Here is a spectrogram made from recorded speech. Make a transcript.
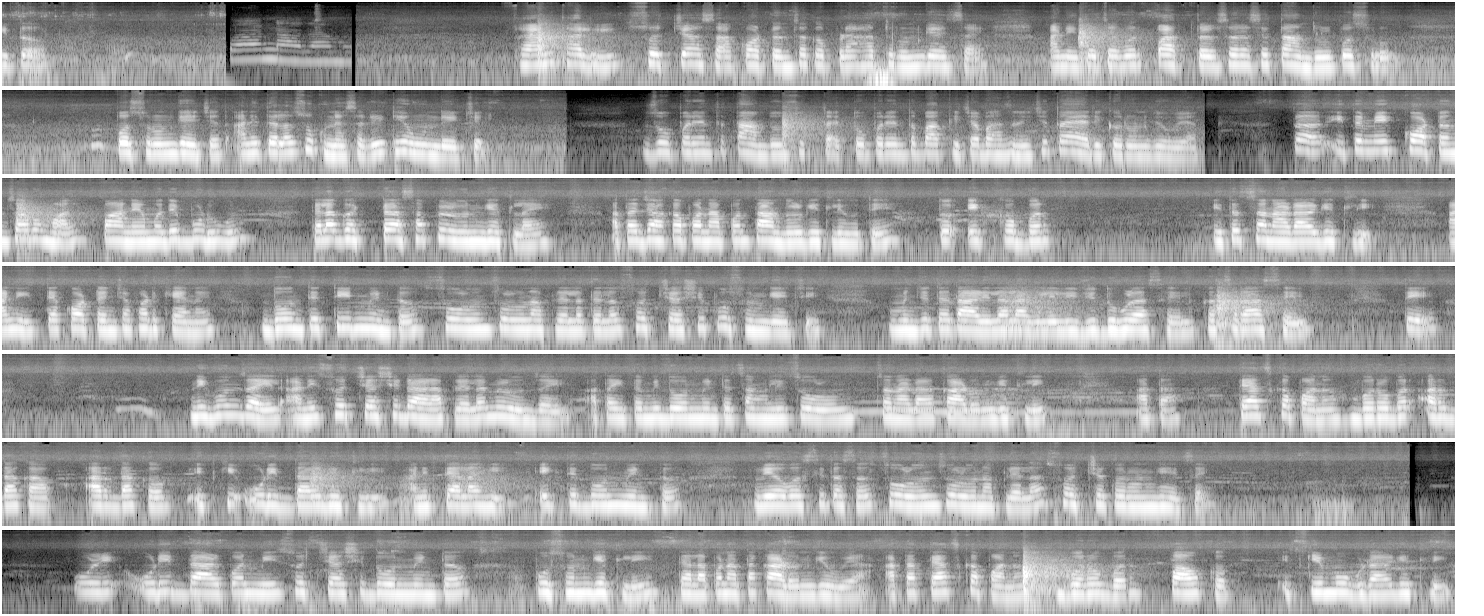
इथं फॅनखाली स्वच्छ असा कॉटनचा कपडा हातरून घ्यायचा आहे आणि त्याच्यावर पातळसर असे तांदूळ पसरून पसरून घ्यायचेत आणि त्याला सुकण्यासाठी ठेवून द्यायचे. जोपर्यंत तांदूळ सुकत आहेत तोपर्यंत बाकीच्या भाजणीची तयारी करून घेऊयात तर इथं मी एक कॉटनचा रुमाल पाण्यामध्ये बुडवून त्याला घट्ट असा पिळून घेतला आहे आता ज्या कपानं आपण तांदूळ घेतले होते तो एक कब्बर इथं चणा डाळ घेतली आणि त्या कॉटनच्या फडक्याने दोन ते तीन मिनटं सोळून सोळून आपल्याला त्याला स्वच्छ अशी पुसून घ्यायची. म्हणजे त्या डाळीला लागलेली जी धूळ असेल कचरा असेल ते निघून जाईल आणि स्वच्छ अशी डाळ आपल्याला मिळून जाईल. आता इथं मी दोन मिनटं चांगली चोळून चणा डाळ काढून घेतली. आता त्याच कपानं बरोबर अर्धा कप अर्धा कप इतकी उडीद डाळ घेतली आणि त्यालाही एक ते दोन मिनटं व्यवस्थित असं चोळून चोळून आपल्याला स्वच्छ करून घ्यायचं आहे उडी उडीद डाळ पण मी स्वच्छ अशी दोन मिनटं पुसून घेतली. त्याला पण आता काढून घेऊया. आता त्याच कपानं बरोबर पाव कप इतकी मूग डाळ घेतली.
